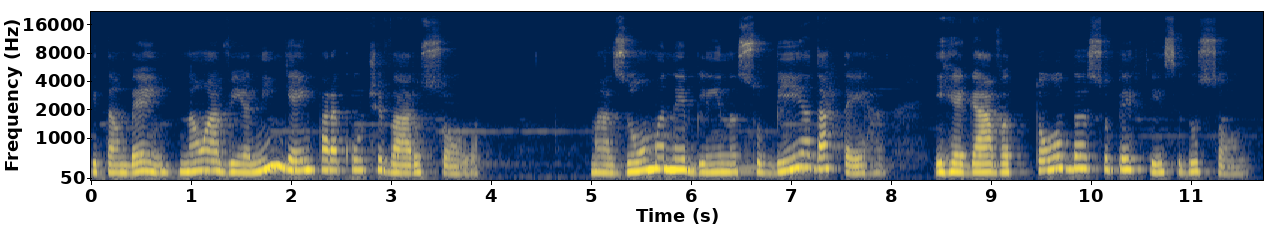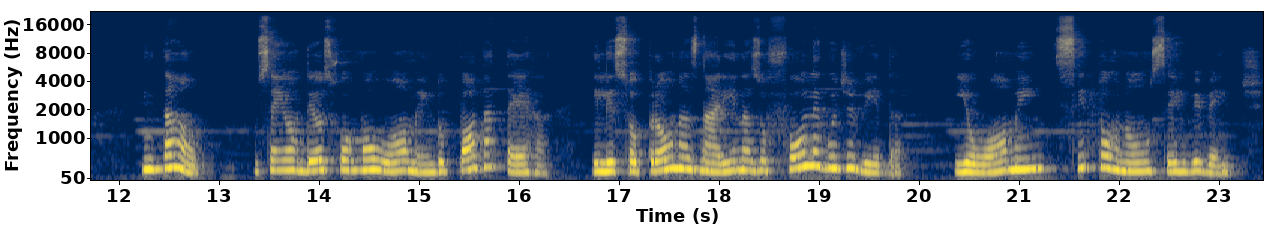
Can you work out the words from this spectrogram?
e também não havia ninguém para cultivar o solo. Mas uma neblina subia da terra e regava toda a superfície do solo. Então o Senhor Deus formou o homem do pó da terra e lhe soprou nas narinas o fôlego de vida, e o homem se tornou um ser vivente.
